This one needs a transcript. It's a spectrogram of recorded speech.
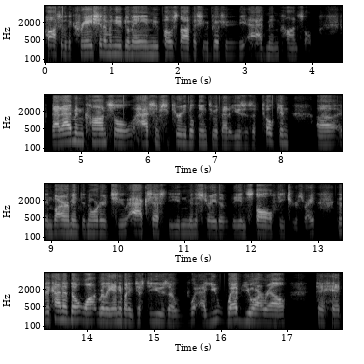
possibly the creation of a new domain, new post office, you would go through the admin console. That admin console has some security built into it that it uses a token uh, environment in order to access the administrative, the install features, right? Because they kind of don't want really anybody just to use a, a web URL to hit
